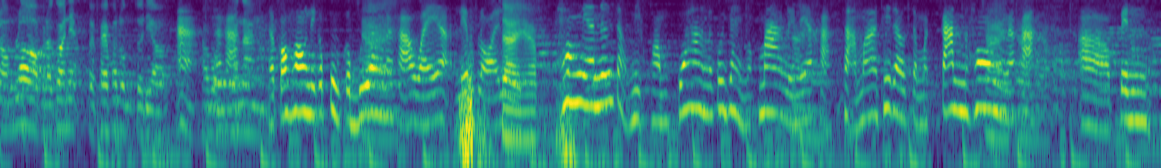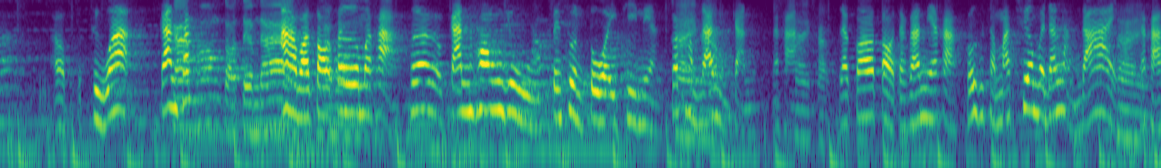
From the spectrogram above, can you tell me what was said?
ล้อมรอบแล้วก็เนี่ยเปิดไฟพัดลมตัวเดียวอะครับผมนะคะก็นั่ง แล้วก็ห้องนี้ก็ปูกระเบื้องใช่นะคะ ไว้อะเรียบร้อยเลใช่ย ครับห้องเนี้ยเนื่องจากมีความกว้างแล้วก็ใหญ่มากๆเลยเนี่ยค่ะ สามารถที่เราจะมากั้นห้องใช่นะคะใช่รับ อ่าเป็นเอ่อถือว่ากั้นสักากรห้องต่อเติมได้อ่าว่าต่อครับเติมอะค่ะ เพื่อกั้นห้องอยู่เป็นส่วนตัวอีกทีเนี่ยก็ใช่ทำได้ครับเหมือนกัน นะคะ ใช่ครับ แล้วก็ต่อจากด้านเนี้ยค่ะ ก็คือสามารถเชื่อมไปด้านหลังได้ใช่นะคะ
